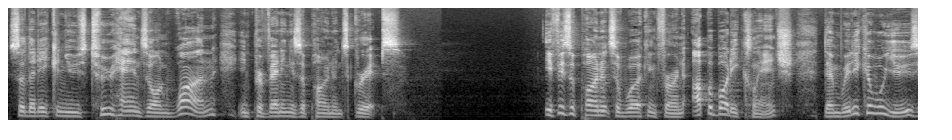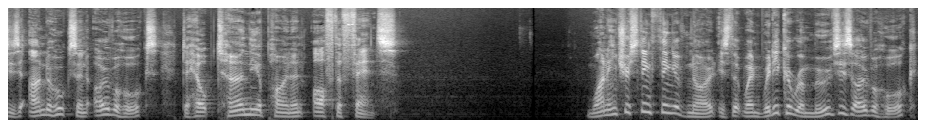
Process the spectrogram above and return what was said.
so that he can use two hands on one in preventing his opponent's grips. If his opponents are working for an upper body clinch, then Whittaker will use his underhooks and overhooks to help turn the opponent off the fence. One interesting thing of note is that when Whittaker removes his overhook,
